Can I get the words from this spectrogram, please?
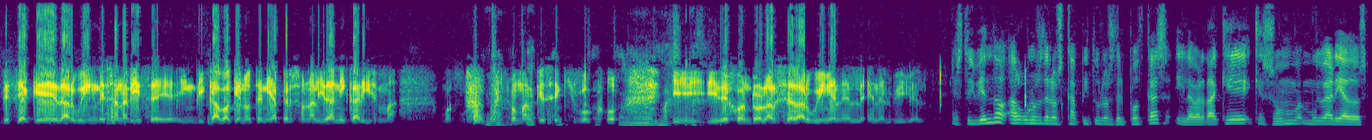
decía que Darwin esa nariz eh, indicaba que no tenía personalidad ni carisma. Bueno, menos mal que se equivocó y, dejó enrolarse a Darwin en el, en el Beagle. Estoy viendo algunos de los capítulos del podcast y la verdad que, que son muy variados.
